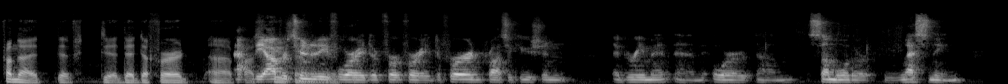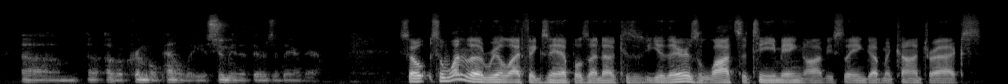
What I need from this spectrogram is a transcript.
From the the, the deferred uh, the opportunity for a defer, for a deferred prosecution agreement and or um, some other lessening um, of a criminal penalty, assuming that there's a there there. So, so one of the real life examples I know because there's lots of teaming, obviously, in government contracts.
